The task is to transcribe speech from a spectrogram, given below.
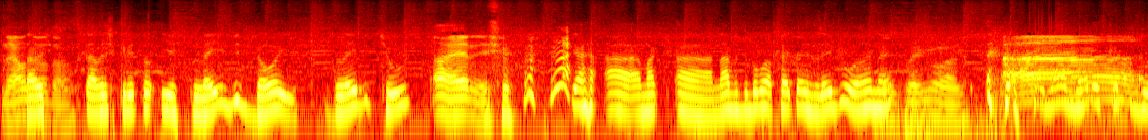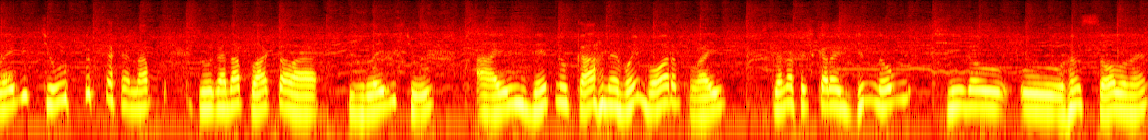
Não, Tava, não, não. tava escrito Slave 2, Slave 2. Ah, é, né? A, a, a nave do Boba Fett é Slave 1, né? Na van tá Ah, escrito Slave 2. Na- no lugar da placa tá lá, Slave 2. Aí eles entram no carro, né? Vão embora, pô. Aí lá na frente o cara de novo xinga o, o Han Solo, né?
